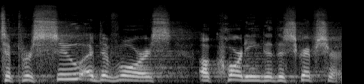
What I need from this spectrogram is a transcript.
to pursue a divorce according to the scripture.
